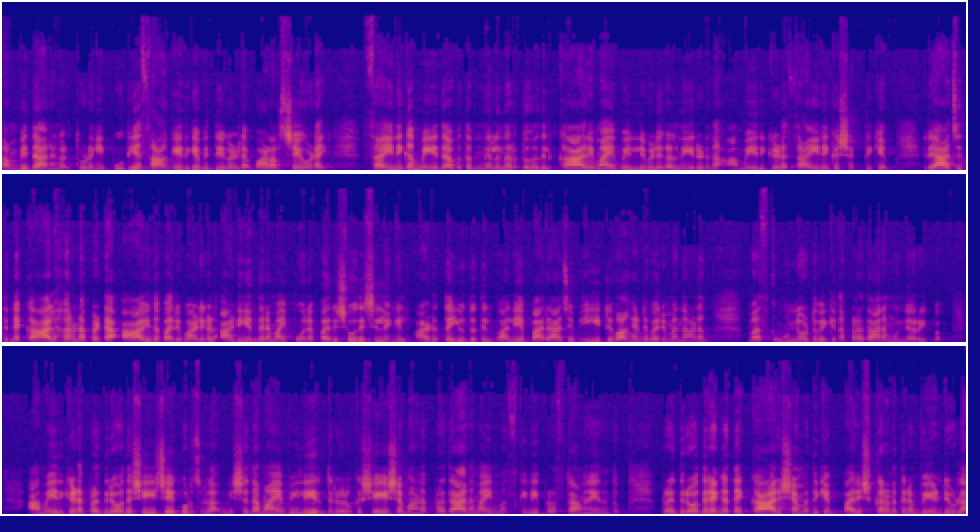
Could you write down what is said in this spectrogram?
സംവിധാനങ്ങൾ തുടങ്ങി പുതിയ സാങ്കേതിക വിദ്യകളുടെ വളർച്ചയോടെ സൈനിക മേധാവിത്വം നിലനിർത്തുന്നതിൽ കാര്യമായ വെല്ലുവിളികൾ നേരിടുന്ന അമേരിക്കയുടെ സൈനിക ശക്തിക്കും രാജ്യത്തിന്റെ രാജ്യത്തിന്റെ കാലഹരണപ്പെട്ട ആയുധ പരിപാടികൾ അടിയന്തരമായി പുനഃപരിശോധിച്ചില്ലെങ്കിൽ അടുത്ത യുദ്ധത്തിൽ വലിയ പരാജയം ഏറ്റുവാങ്ങേണ്ടി വരുമെന്നാണ് മസ്ക് മുന്നോട്ട് വയ്ക്കുന്ന പ്രധാന മുന്നറിയിപ്പ്. അമേരിക്കയുടെ പ്രതിരോധ ശേഷിയെക്കുറിച്ചുള്ള വിശദമായ വിലയിരുത്തലുകൾക്ക് ശേഷമാണ് പ്രധാനമായി മസ്കിന്റെ ഈ പ്രസ്താവന എന്നതും. പ്രതിരോധ രംഗത്തെ കാര്യക്ഷമതയ്ക്കും പരിഷ്കരണത്തിനും വേണ്ടിയുള്ള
